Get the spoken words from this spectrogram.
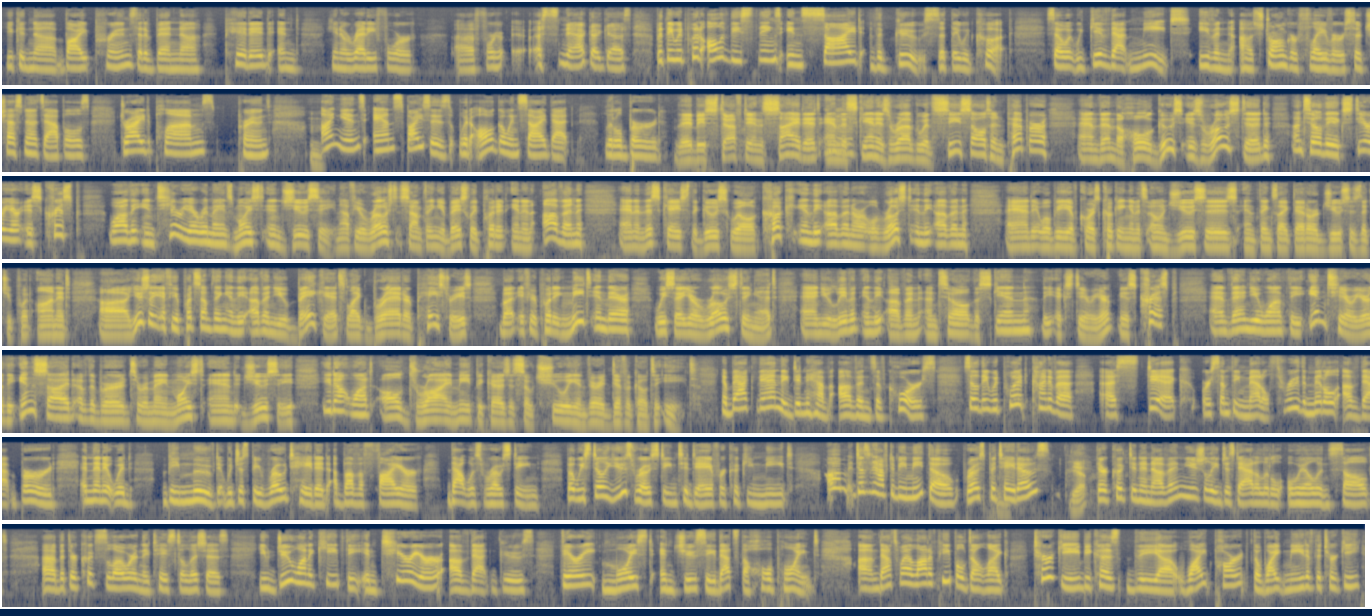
You can uh, buy prunes that have been uh, pitted and you know ready for uh, for a snack, I guess. But they would put all of these things inside the goose that they would cook. So it would give that meat even a stronger flavor. So chestnuts, apples, dried plums, prunes, mm. onions, and spices would all go inside that little bird. They'd be stuffed inside it, and mm -hmm. the mm-hmm. skin is rubbed with sea salt and pepper, and then the whole goose is roasted until the exterior is crisp while the interior remains moist and juicy. Now, if you roast something, you basically put it in an oven, and in this case, the goose will cook in the oven or it will roast in the oven, and it will be, of course, cooking in its own juices and things like that, or juices that you put on it. Uh, usually, if you put something in the oven, you bake it like bread or pastries, but if you're putting meat in there, we say you're roasting it, and you leave it in the oven until the skin, the exterior, is is crisp, and then you want the interior, the inside of the bird, to remain moist and juicy. You don't want all dry meat because it's so chewy and very difficult to eat. Now, back then, they didn't have ovens, of course, so they would put kind of a, a stick or something metal through the middle of that bird, and then it would be moved. It would just be rotated above a fire that was roasting. But we still use roasting today if we're cooking meat. Um, it doesn't have to be meat though. Roast potatoes. Yep. They're cooked in an oven. Usually just add a little oil and salt. Uh, but they're cooked slower and they taste delicious. You do want to keep the interior of that goose very moist and juicy. That's the whole point. Um, that's why a lot of people don't like turkey because the uh, white part, the white meat of the turkey,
